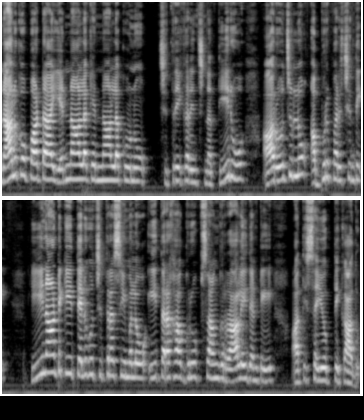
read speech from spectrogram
నాలుగో పాట ఎన్నాళ్ళకెన్నాళ్ళకును చిత్రీకరించిన తీరు ఆ రోజుల్లో అబ్బురపరిచింది. ఈనాటికి తెలుగు చిత్రసీమలో ఈ తరహా గ్రూప్ సాంగ్ రాలేదంటే అతిశయోక్తి కాదు.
